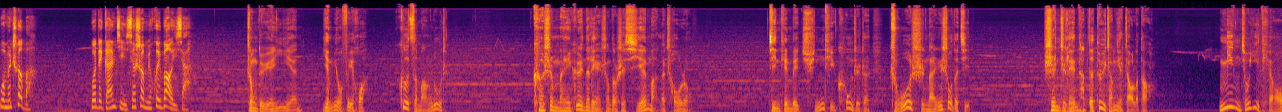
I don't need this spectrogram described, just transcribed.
我们撤吧，我得赶紧向上面汇报一下。”众队员一言也没有废话，各自忙碌着。可是每个人的脸上都是写满了愁容。今天被群体控制着，着实难受的紧。甚至连他们的队长也着了道，命就一条，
